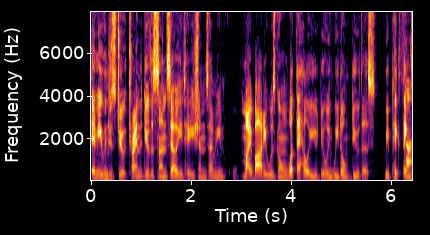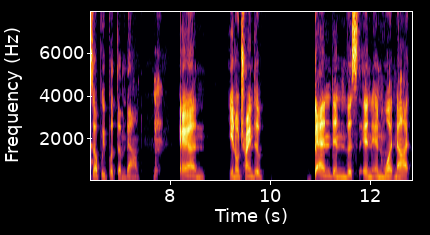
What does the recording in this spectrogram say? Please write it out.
and even just do trying to do the sun salutations i mean my body was going what the hell are you doing? We don't do this. We pick things yeah. up we put them down. And you know trying to bend and this and and whatnot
